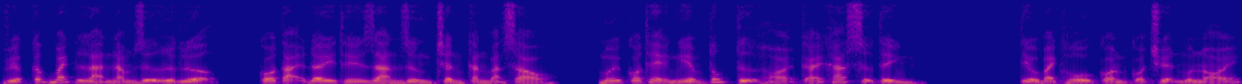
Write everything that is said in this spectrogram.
việc cấp bách là nắm giữ lực lượng, có tại đây thế gian dừng chân căn bản sau, mới có thể nghiêm túc tự hỏi cái khác sự tình. Tiểu Bạch Hồ còn có chuyện muốn nói.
